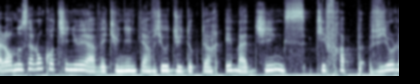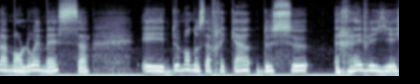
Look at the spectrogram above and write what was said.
Alors nous allons continuer avec une interview du docteur Emma Jinx qui frappe violemment l'OMS et demande aux Africains de se réveiller.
